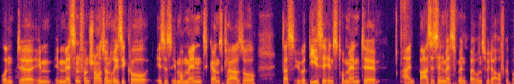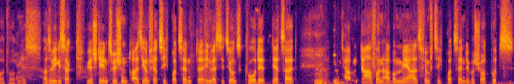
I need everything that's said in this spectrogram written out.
Und äh, im, im Messen von Chance und Risiko ist es im Moment ganz klar so, dass über diese Instrumente ein Basisinvestment bei uns wieder aufgebaut worden ist. Also wie gesagt, wir stehen zwischen 30 und 40 Prozent Investitionsquote derzeit und haben davon aber mehr als 50 Prozent über Short Puts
